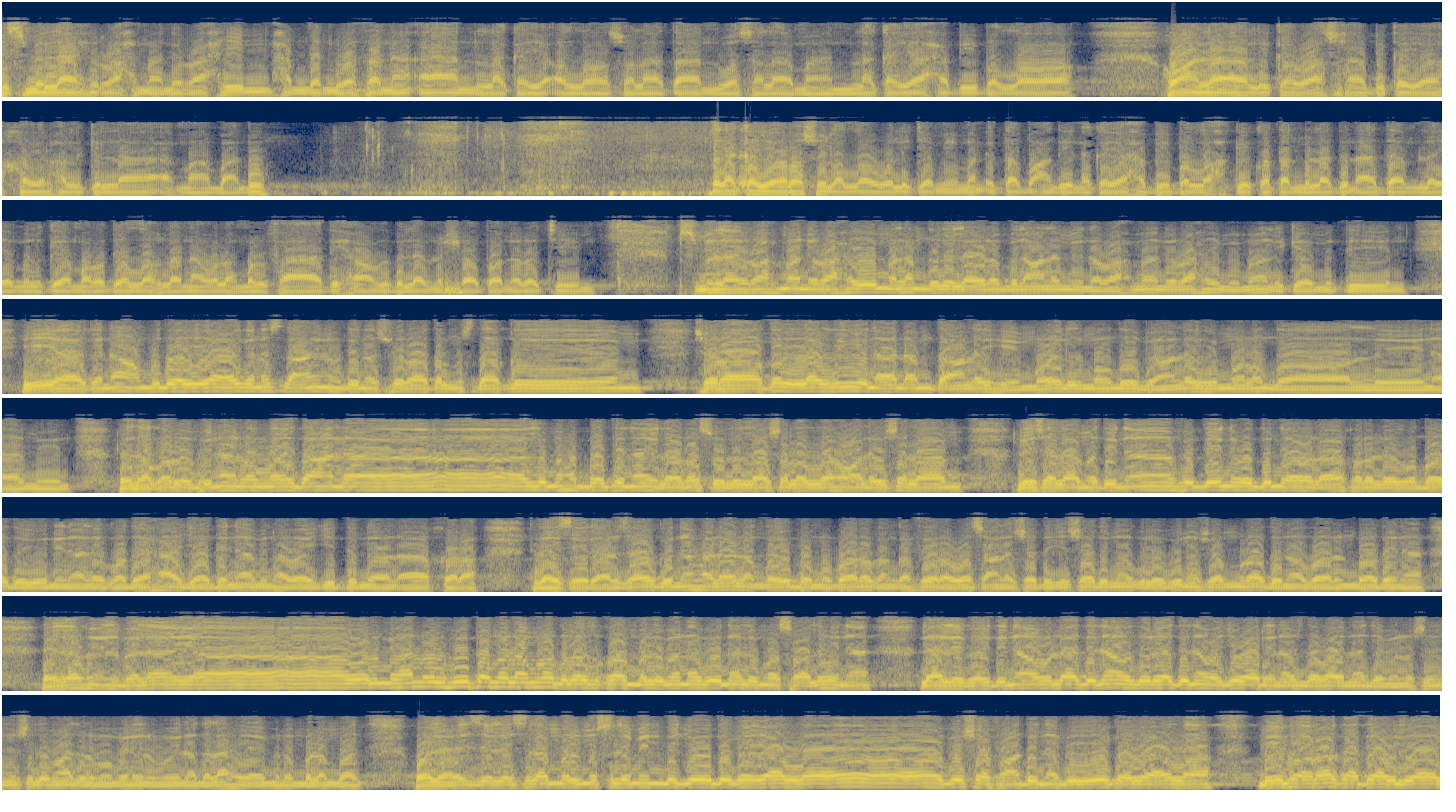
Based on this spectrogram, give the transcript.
Bismillahirrahmanirrahim. Hamdan wa thana'an Laka ya Allah Salatan wa salaman Laka ya Habiballah Wa ala alika wa ashabika ya khair halgillah Amma ba'du. Laka ya Rasulullah wa li jami man ittaba'a dinaka ya Habiballah haqiqatan biladun Adam la yamil qiyamah radhiyallahu lana wa lahumul Fatiha. A'udzu billahi Bismillahirrahmanirrahim Alhamdulillahi rabbil alamin arrahmanir rahim maliki yaumiddin Iyyaka na'budu wa iyyaka nasta'in ihdinas siratal mustaqim siratal ladzina an'amta 'alaihim ghairil maghdubi 'alaihim waladdallin amin Ridha qarrabina ila Allah ta'ala لمحبتنا إلى رسول الله صلى الله عليه وسلم لسلامتنا في الدين والدنيا والآخرة لقضاء ديوننا لقضاء حاجاتنا من هوائج الدنيا والآخرة. ليسير أرزاقنا حلالا طيبا مباركا كثيرا واسعا لشد جسادنا قلوبنا شمرادنا ظاهرا باطنا. لدفع البلايا والمهن والفتن والأمراض والأسقام لمنافعنا لمصالحنا لأهل بيتنا وأولادنا وذرياتنا وجوارنا وأصدقائنا جميع المسلمين المسلمات المؤمنين المؤمنات الأحياء منهم والأموات. ولعز الإسلام والمسلمين بجودك يا الله بشفاعة نبيك يا الله ببركة أوليائك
